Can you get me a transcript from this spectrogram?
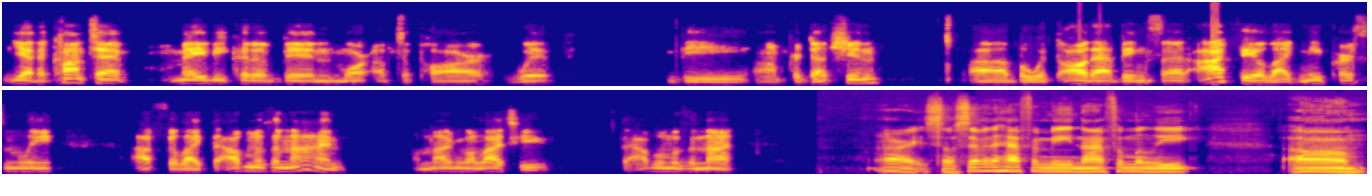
yeah, the content maybe could have been more up to par with the um, production. Uh, but with all that being said, I feel like me personally, I feel like the album is a nine. I'm not even gonna lie to you. The album was a nine. All right, so seven and a half for me, nine for Malik. Um,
